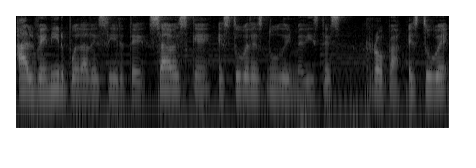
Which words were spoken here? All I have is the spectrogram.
al venir pueda decirte, ¿sabes qué? Estuve desnudo y me diste ropa, estuve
